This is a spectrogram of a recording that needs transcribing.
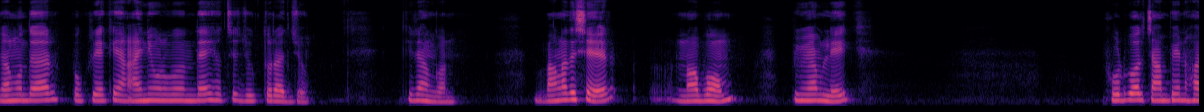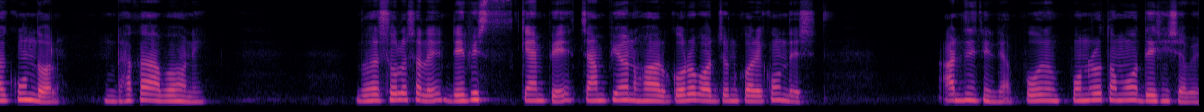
জন্ম দেওয়ার প্রক্রিয়াকে আইনি অনুমোদন দেয় হচ্ছে যুক্তরাজ্য। ক্রীড়াঙ্গন। বাংলাদেশের নবম প্রিমিয়ার লিগ ফুটবল চ্যাম্পিয়ন হয় কোন দল? ঢাকা আবাহনী। দু ষোলো সালে ডেভিস ক্যাম্পে চ্যাম্পিয়ন হওয়ার গৌরব অর্জন করে কোন দেশ? আর্জেন্টিনা পনেরোতম দেশ হিসাবে।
